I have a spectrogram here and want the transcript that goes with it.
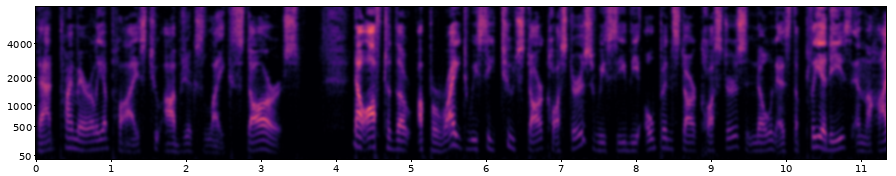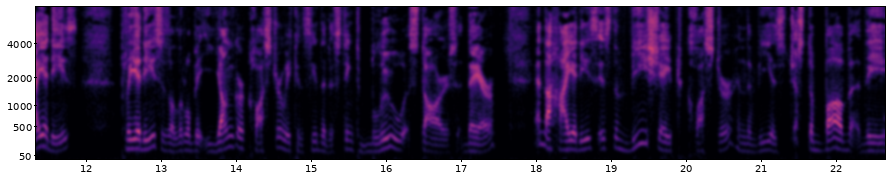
that primarily applies to objects like stars. Now off to the upper right, we see two star clusters. We see the open star clusters known as the Pleiades and the Hyades. Pleiades is a little bit younger cluster. We can see the distinct blue stars there. And the Hyades is the V shaped cluster. And the V is just above the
